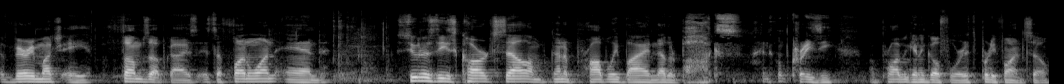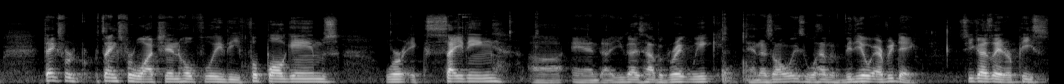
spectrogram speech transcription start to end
very much a thumbs up, guys. It's a fun one, and soon as these cards sell, I'm gonna probably buy another box. I know I'm crazy. I'm probably gonna go for it. It's pretty fun. So thanks for thanks for watching. Hopefully the football games were exciting, uh, and uh, you guys have a great week. And as always, we'll have a video every day. See you guys later. Peace.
